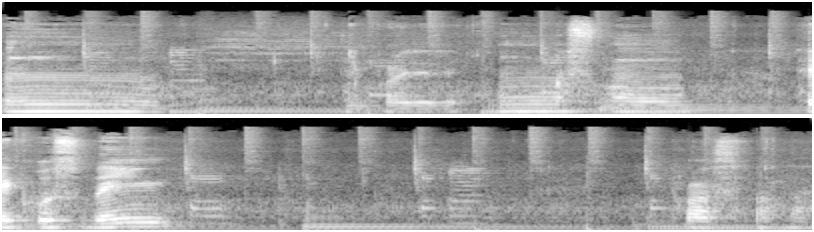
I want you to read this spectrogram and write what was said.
um, pode dizer, um, um recurso bem posso falar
